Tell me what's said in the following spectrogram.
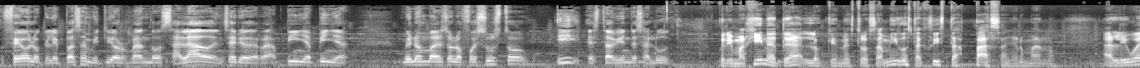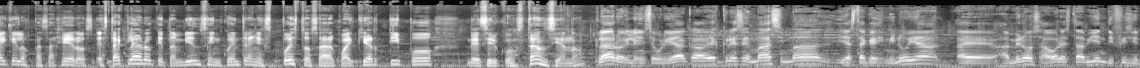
feo lo que le pasa a mi tío Orlando, salado, en serio, de piña, piña. Menos mal solo fue susto y está bien de salud. Pero imagínate ¿eh? lo que nuestros amigos taxistas pasan, hermano. Al igual que los pasajeros, está claro que también se encuentran expuestos a cualquier tipo de circunstancia, ¿no? Claro, y la inseguridad cada vez crece más y más y hasta que disminuya, eh, al menos ahora está bien difícil.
